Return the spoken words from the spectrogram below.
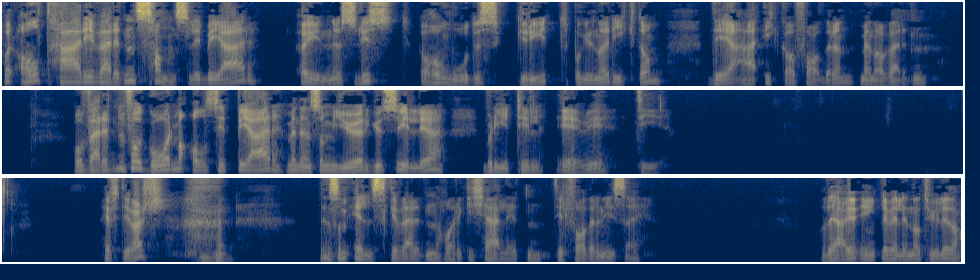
For alt her i verden, sanselig begjær, øynenes lyst og håndmodig skryt på grunn av rikdom, det er ikke av Faderen, men av verden. Og verden forgår med all sitt begjær, men den som gjør Guds vilje, blir til evig tid. Heftig vers. Den som elsker verden, har ikke kjærligheten til Faderen i seg. Og Det er jo egentlig veldig naturlig, da,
